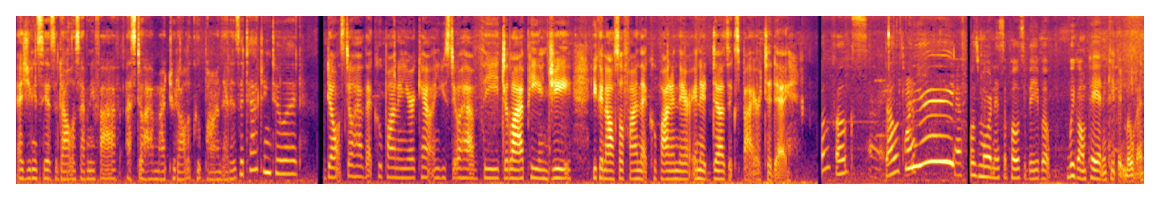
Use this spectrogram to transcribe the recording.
As you can see, it's $1.75. I still have my $2 coupon that is attaching to it don't still have that coupon in your account and you still have the July P&G, you can also find that coupon in there and it does expire today. Folks, dollar twenty-eight. That was more than it's supposed to be, but we're gonna pay it and keep it moving.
